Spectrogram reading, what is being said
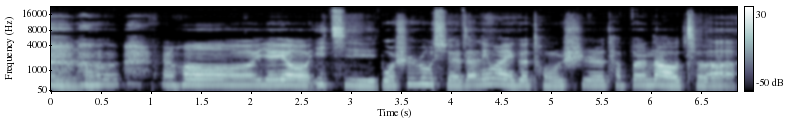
嗯，然后也有一起博士入学的另外一个同事，他 burn out 了，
